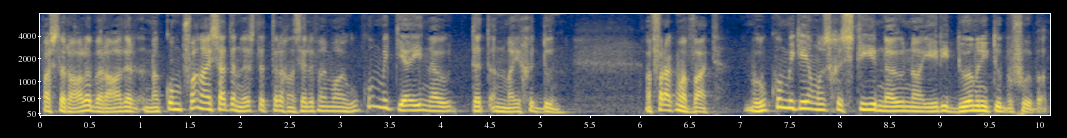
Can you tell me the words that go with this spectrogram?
pastorale beraader en dan kom van hy sataniste terug en sê hulle vir my maar hoekom het jy nou dit aan my gedoen? Dan vra ek maar wat Hoekom het jy ons gestuur nou na hierdie dominee toe byvoorbeeld?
